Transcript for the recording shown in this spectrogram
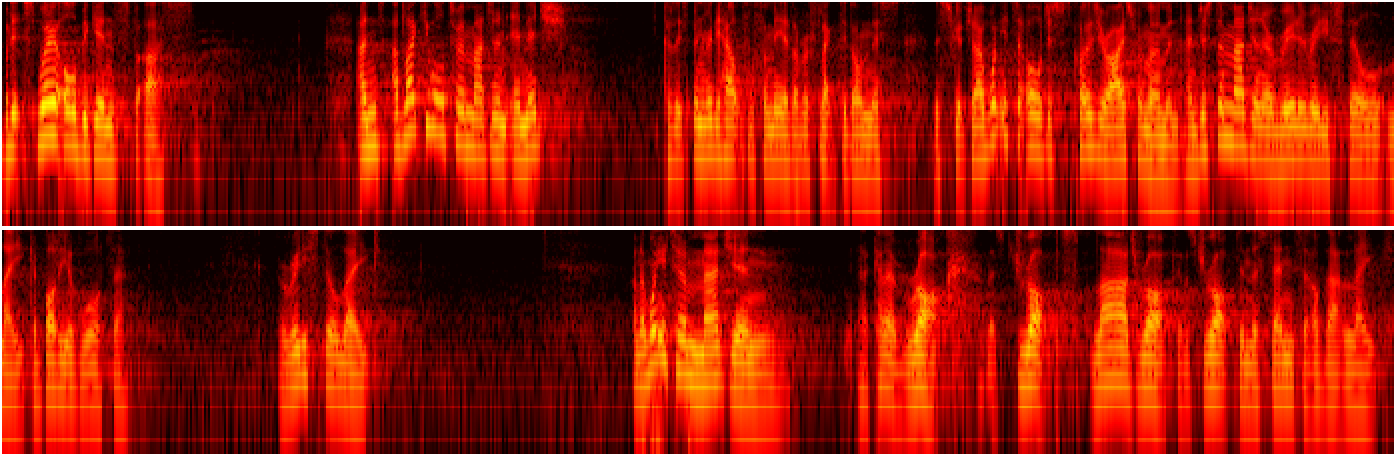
but it's where it all begins for us. And I'd like you all to imagine an image, because it's been really helpful for me as I've reflected on this, this scripture. I want you to all just close your eyes for a moment and just imagine a really, really still lake, a body of water. A really still lake. And I want you to imagine a kind of rock that's dropped, large rock that's dropped in the center of that lake.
